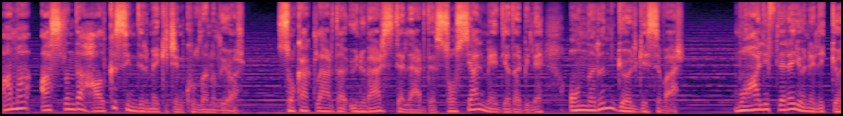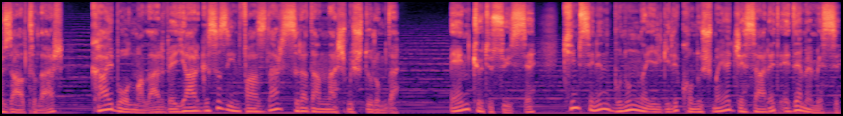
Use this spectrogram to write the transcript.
ama aslında halkı sindirmek için kullanılıyor. Sokaklarda, üniversitelerde, sosyal medyada bile onların gölgesi var. Muhaliflere yönelik gözaltılar, kaybolmalar ve yargısız infazlar sıradanlaşmış durumda. En kötüsü ise kimsenin bununla ilgili konuşmaya cesaret edememesi.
